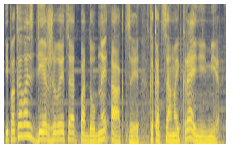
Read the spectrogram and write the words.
и пока воздерживается от подобной акции, как от самой крайней меры –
